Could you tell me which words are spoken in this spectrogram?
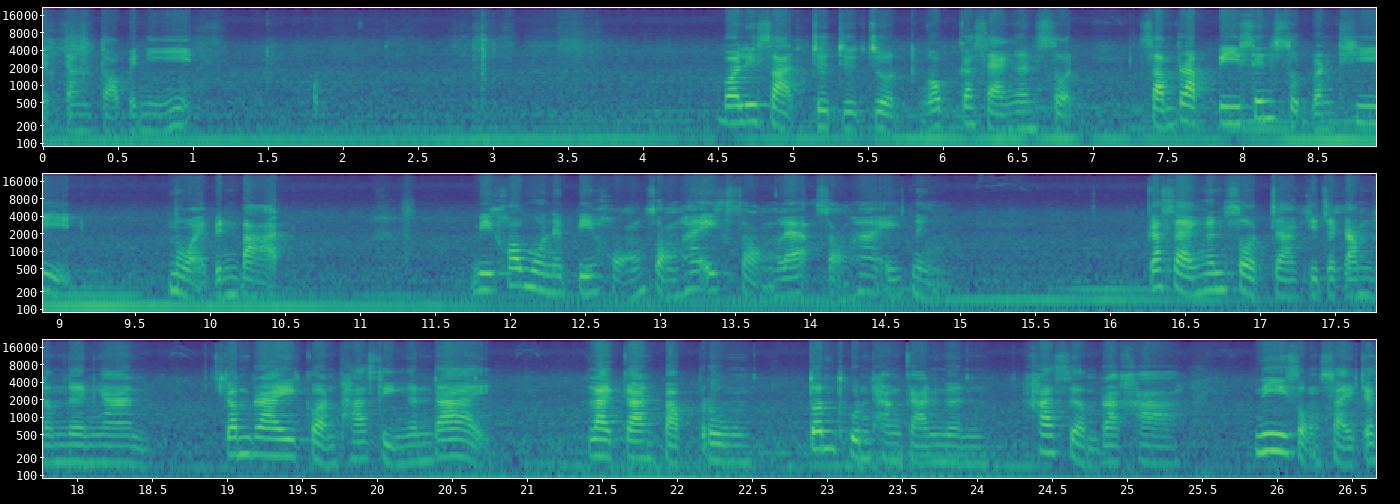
7 ดังต่อไปนี้ บริษัทจุดๆงบกระแสเงินสดสำหรับปีสิ้นสุดวันที่หน่วยเป็นบาท มีข้อมูลในปีของ 25x2 และ 25x1 กระแสเงินสดจากกิจกรรมดำเนินงานกำไรก่อนภาษีเงินได้ รายการปรับปรุง ต้นทุนทางการเงิน ค่าเสื่อมราคา หนี้สงสัยจะ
